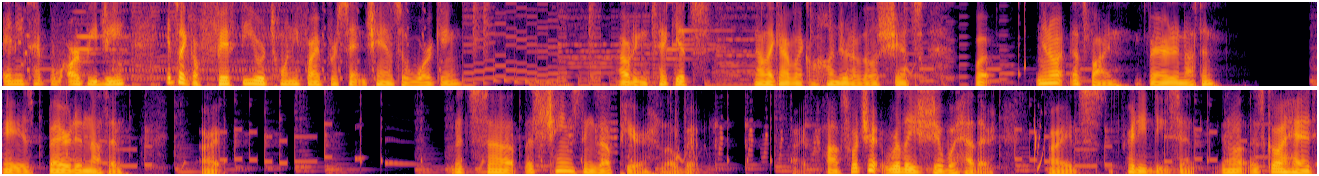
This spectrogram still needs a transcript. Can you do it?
any type of RPG. It's like a 50 or 25% chance of working. Outing tickets. Not like I have like a hundred of those shits. But you know what? That's fine. Better than nothing. It is better than nothing. Alright. Let's uh let's change things up here a little bit. Alright, Pops, what's your relationship with Heather? Alright, it's pretty decent. You know what, let's go ahead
